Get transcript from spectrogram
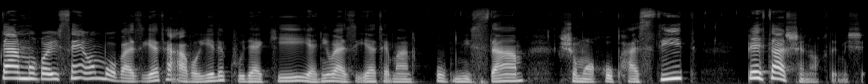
در مقایسه آن با وضعیت اوایل کودکی یعنی وضعیت من خوب نیستم شما خوب هستید بهتر شناخته میشه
